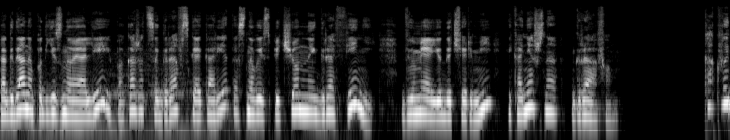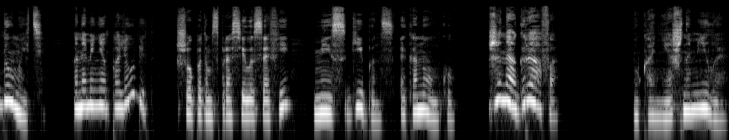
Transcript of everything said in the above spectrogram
когда на подъездной аллее покажется графская карета с новоиспеченной графиней, двумя ее дочерьми и, конечно, графом. «Как вы думаете, она меня полюбит?» — шепотом спросила Софи мисс Гиббонс, экономку. «Жена графа». «Ну, конечно, милая»,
